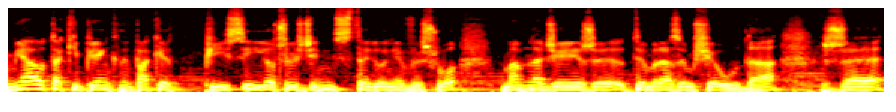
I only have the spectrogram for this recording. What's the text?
Miał taki piękny pakiet PiS i oczywiście nic z tego nie wyszło. Mam nadzieję, że tym razem się uda, że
